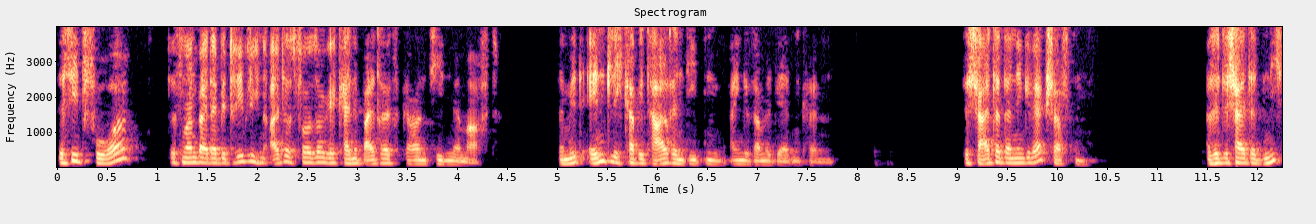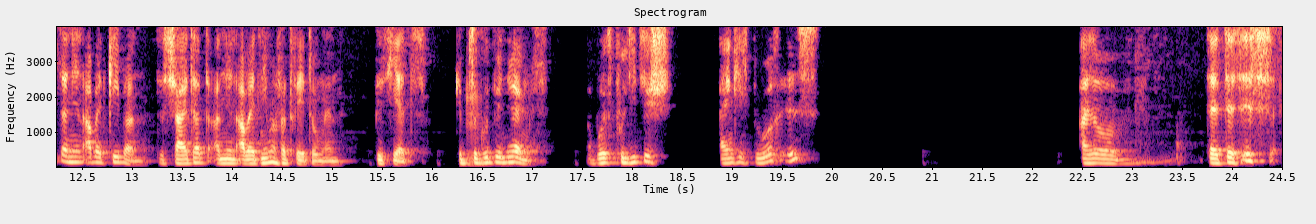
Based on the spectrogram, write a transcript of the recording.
Das sieht vor, dass man bei der betrieblichen Altersvorsorge keine Beitragsgarantien mehr macht, damit endlich Kapitalrenditen eingesammelt werden können. Das scheitert an den Gewerkschaften. Also das scheitert nicht an den Arbeitgebern, das scheitert an den Arbeitnehmervertretungen bis jetzt. Gibt so gut wie nirgends. Obwohl es politisch eigentlich durch ist. Also das, das ist,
